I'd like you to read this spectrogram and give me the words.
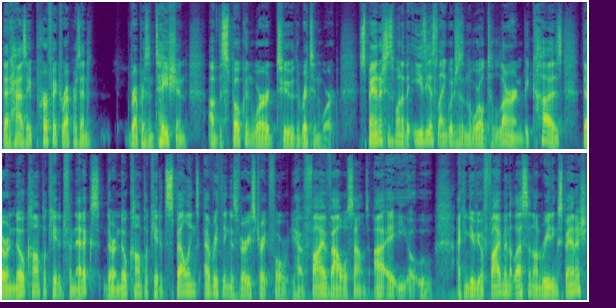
that has a perfect represent- representation of the spoken word to the written word. Spanish is one of the easiest languages in the world to learn because there are no complicated phonetics, there are no complicated spellings. Everything is very straightforward. You have five vowel sounds a, e, i, o, u. I can give you a five minute lesson on reading Spanish,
